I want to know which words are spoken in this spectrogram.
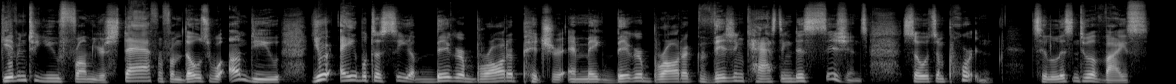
given to you from your staff and from those who are under you, you're able to see a bigger, broader picture and make bigger, broader vision casting decisions. So it's important to listen to advice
